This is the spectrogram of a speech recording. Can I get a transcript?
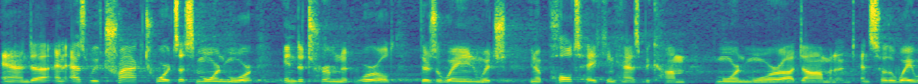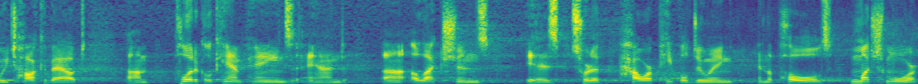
And, uh, and as we've tracked towards this more and more indeterminate world, there's a way in which you know, poll taking has become more and more uh, dominant. And so the way we talk about um, political campaigns and uh, elections is sort of how are people doing in the polls much more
